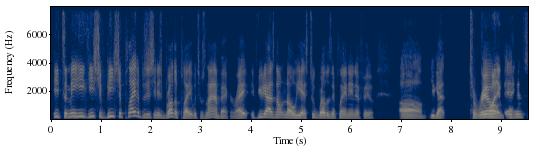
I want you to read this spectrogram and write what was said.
he to me, he, he should he should play the position his brother played, which was linebacker, right? If you guys don't know, he has two brothers that play in the NFL. Uh, you got Terrell Edmunds,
